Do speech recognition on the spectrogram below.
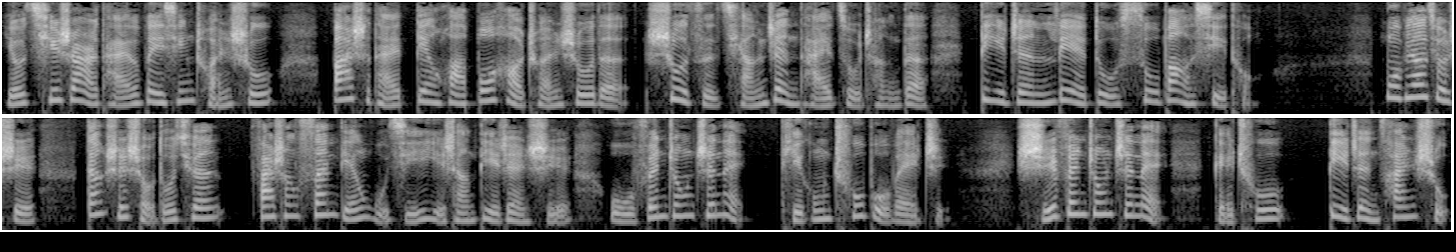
由七十二台卫星传输、八十台电话拨号传输的数字强震台组成的地震烈度速报系统，目标就是当时首都圈发生三点五级以上地震时，五分钟之内提供初步位置。十分钟之内给出地震参数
